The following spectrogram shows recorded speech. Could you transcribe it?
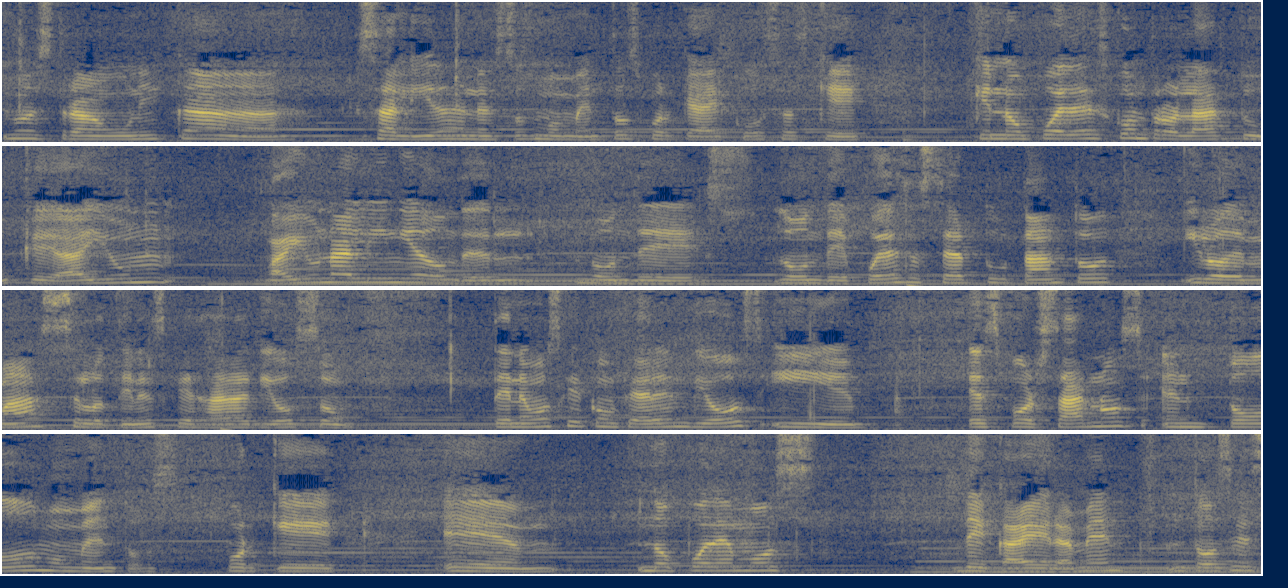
nuestra única salida en estos momentos porque hay cosas que, que no puedes controlar tú, que hay un hay una línea donde donde donde puedes hacer tú tanto y lo demás se lo tienes que dejar a Dios. tenemos que confiar en Dios y esforzarnos en todos momentos porque em, no podemos decaer, amén. Entonces,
